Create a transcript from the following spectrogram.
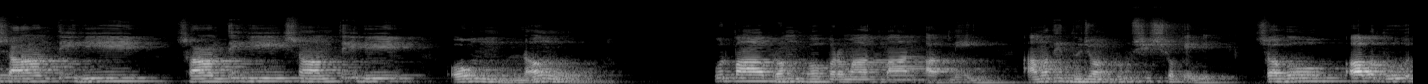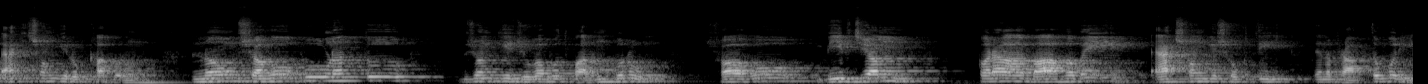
শান্তি শান্তি শান্তি ওম নৌ পূর্বা ব্রহ্ম পরমাত্মান আপনি, আমাদের দুজন গুরু শিষ্যকে সহ অবতু একই সঙ্গে রক্ষা করুন। নৌ সহ পূর্ণাত্ম দুজনকে যুগপথ পালন করুন। সহ বীর্যম করা বা হবে একসঙ্গে শক্তি যেন প্রাপ্ত করি।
